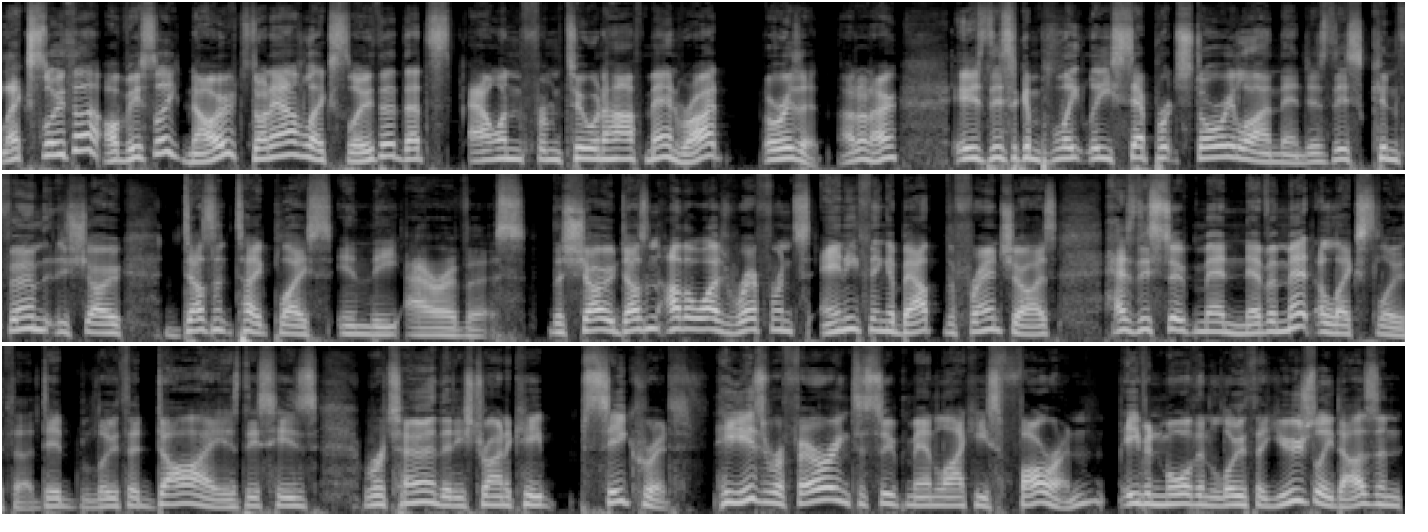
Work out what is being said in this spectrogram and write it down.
Lex Luthor, obviously. No, it's not our Lex Luthor. That's Alan from Two and a Half Men, right? Or is it? I don't know. Is this a completely separate storyline then? Does this confirm that this show doesn't take place in the Arrowverse? The show doesn't otherwise reference anything about the franchise. Has this Superman never met a Lex Luthor? Did Luthor die? Is this his return that he's trying to keep secret. He is referring to Superman like he's foreign, even more than Luthor usually does, and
